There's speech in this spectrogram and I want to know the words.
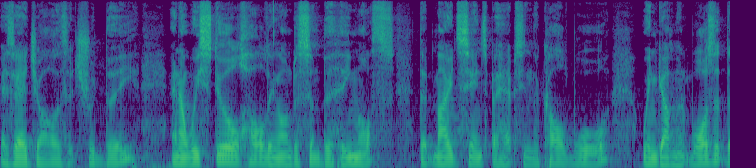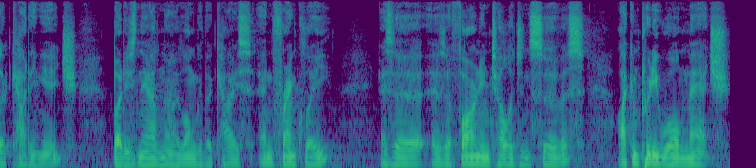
as agile as it should be? And are we still holding on to some behemoths that made sense perhaps in the Cold War when government was at the cutting edge, but is now no longer the case? And frankly, as a, as a foreign intelligence service, I can pretty well match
